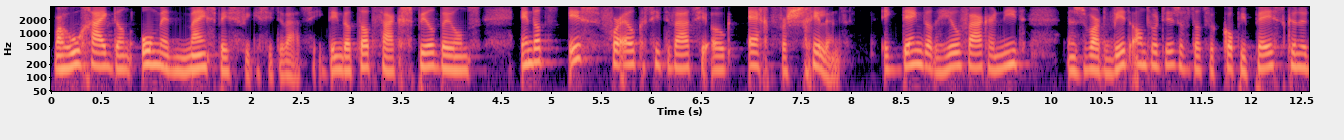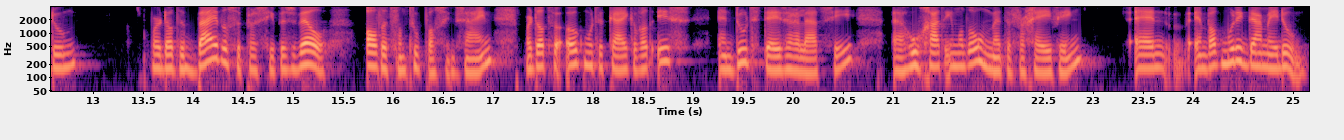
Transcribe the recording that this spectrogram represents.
maar hoe ga ik dan om met mijn specifieke situatie? Ik denk dat dat vaak speelt bij ons en dat is voor elke situatie ook echt verschillend. Ik denk dat heel vaak er niet een zwart-wit antwoord is of dat we copy-paste kunnen doen, maar dat de Bijbelse principes wel altijd van toepassing zijn, maar dat we ook moeten kijken wat is en doet deze relatie? Uh, hoe gaat iemand om met de vergeving? En, en wat moet ik daarmee doen?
